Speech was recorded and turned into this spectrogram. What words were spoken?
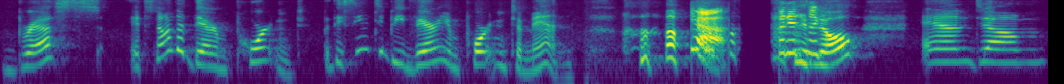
breasts, it's not that they're important, but they seem to be very important to men. Yeah. But it's you like know? And, um,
